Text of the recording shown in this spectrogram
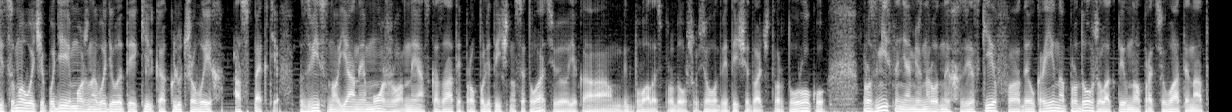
Підсумовуючи події, можна виділити кілька ключових аспектів. Звісно, я не можу не сказати про політичну ситуацію, яка відбувалась впродовж усього 2024 року, про зміцнення міжнародних зв'язків, де Україна продовжила активно працювати над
